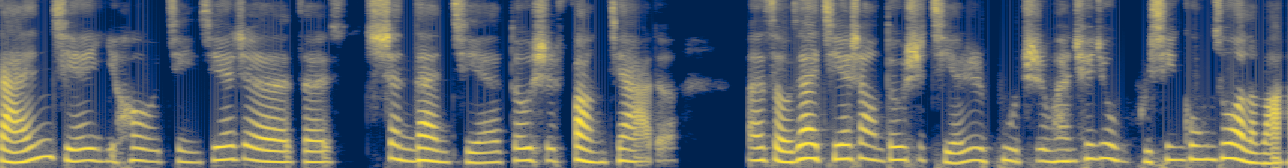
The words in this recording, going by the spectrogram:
感恩节以后，紧接着的圣诞节都是放假的，呃，走在街上都是节日布置，完全就无心工作了嘛，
